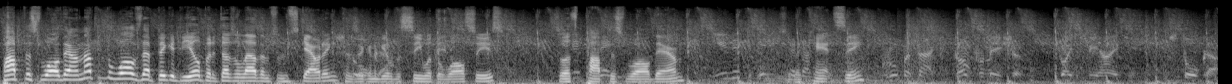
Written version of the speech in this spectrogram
pop this wall down. Not that the wall is that big a deal, but it does allow them some scouting because they're going to be able to see what the wall sees. So let's pop this wall down so they can't see. Group attack, confirmation. Right behind you. Stalker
